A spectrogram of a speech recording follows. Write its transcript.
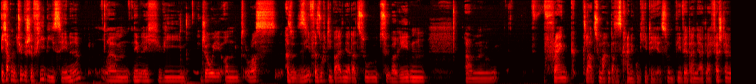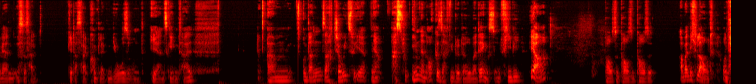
ich habe eine typische Phoebe-Szene, ähm, nämlich wie Joey und Ross, also sie versucht die beiden ja dazu zu überreden, ähm, Frank klarzumachen, dass es keine gute Idee ist. Und wie wir dann ja gleich feststellen werden, ist es halt, geht das halt komplett in die Hose und eher ins Gegenteil. Ähm, und dann sagt Joey zu ihr, ja, hast du ihm denn auch gesagt, wie du darüber denkst? Und Phoebe, ja. Pause, Pause, Pause. Aber nicht laut. Und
